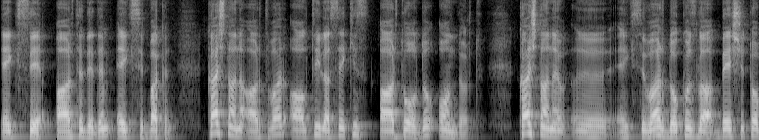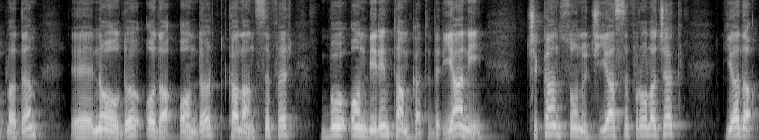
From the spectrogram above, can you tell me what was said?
Eksi artı dedim. Eksi bakın. Kaç tane artı var? 6 ile 8 artı oldu 14. Kaç tane e, eksi var? 9 ile 5'i topladım. E, ne oldu? O da 14. Kalan 0. Bu 11'in tam katıdır. Yani çıkan sonuç ya 0 olacak ya da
